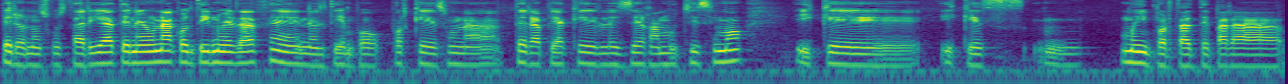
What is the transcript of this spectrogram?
pero nos gustaría tener una continuidad en el tiempo porque es una terapia que les llega muchísimo y que, y que es mm, muy importante para,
